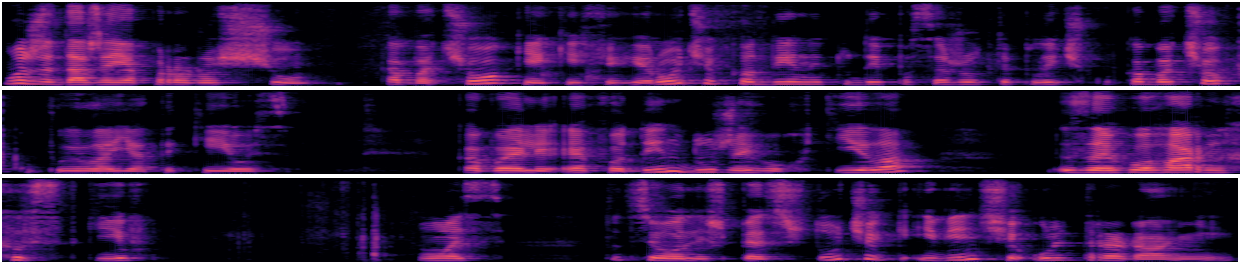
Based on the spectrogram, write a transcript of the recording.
Може, навіть я пророщу кабачок, якийсь огірочок один і туди посажу в тепличку. Кабачок купила я такий ось Кавелі F1. Дуже його хотіла за його гарних листків. Ось. Тут всього лише 5 штучок, і він ще ультраранній.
